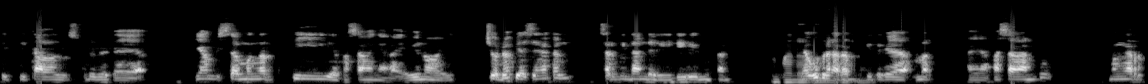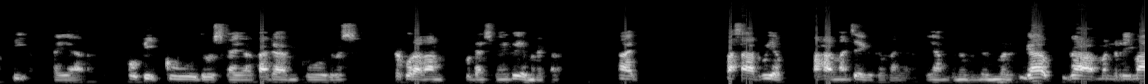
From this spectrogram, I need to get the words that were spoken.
tipikal seperti kayak yang bisa mengerti ya pasangannya kayak you know jodoh biasanya kan cerminan dari dirimu kan? Ya aku berharap gitu kayak kayak pasanganku mengerti kayak hobiku terus kayak keadaanku terus kekuranganku dan sebagainya itu ya mereka. Nah, pasanganku ya paham aja gitu kayak yang benar-benar nggak nggak menerima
